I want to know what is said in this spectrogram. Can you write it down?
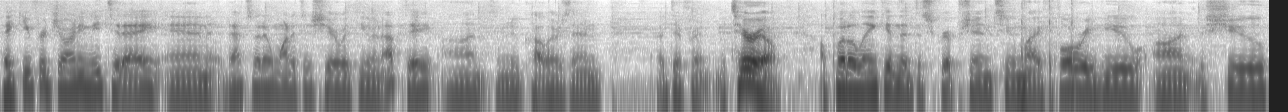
Thank you for joining me today, and that's what I wanted to share with you an update on some new colors and a different material. I'll put a link in the description to my full review on the shoe.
